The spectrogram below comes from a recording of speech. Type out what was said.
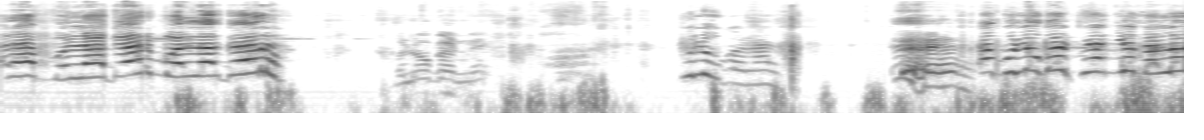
અરે બ્લોગર બ્લોગર. બ્લોગર ને ગયો ગલો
